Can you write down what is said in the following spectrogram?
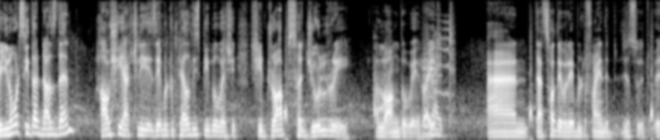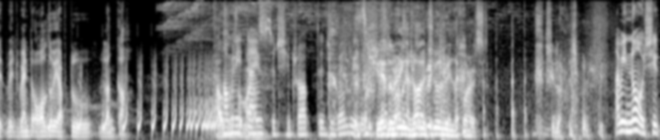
But you know what Sita does then? How she actually is able to tell these people where she she drops her jewelry along the way, right? Right. And that's how they were able to find it. Just- It, it, it went all the way up to Lanka. How many times did she drop the jewelry? She was wearing a lot of jewelry in the forest. She lost jewelry. I mean, no. She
